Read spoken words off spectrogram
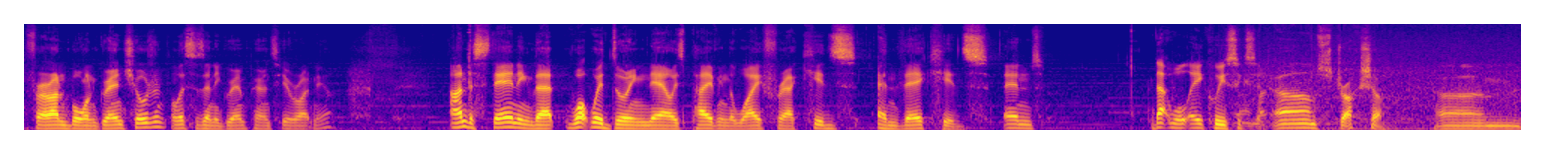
for our unborn grandchildren, unless there's any grandparents here right now. Understanding that what we're doing now is paving the way for our kids and their kids, and that will equally succeed. Um, structure. Um,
